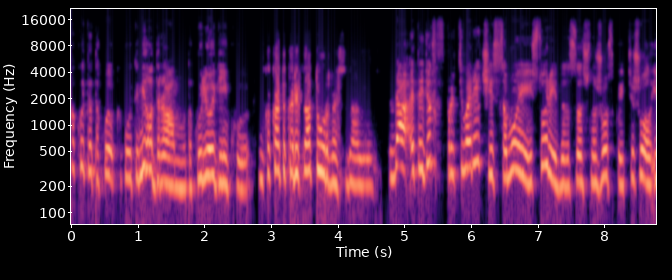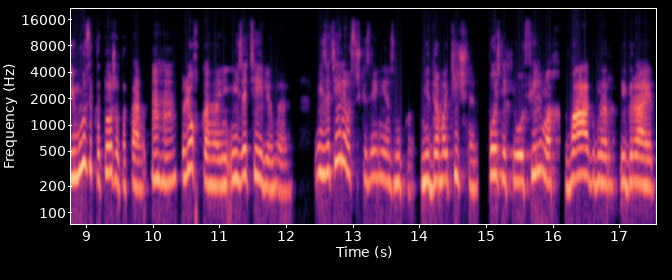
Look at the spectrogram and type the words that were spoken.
какой-то такой, какую-то мелодраму, такую легенькую. Ну, какая-то карикатурность, да. Да, это идет в противоречии с самой историей, да, достаточно жесткой и тяжелой. И музыка тоже такая угу. легкая, незатейливая. Не затейливо с точки зрения звука, не драматичная. В поздних его фильмах Вагнер играет.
